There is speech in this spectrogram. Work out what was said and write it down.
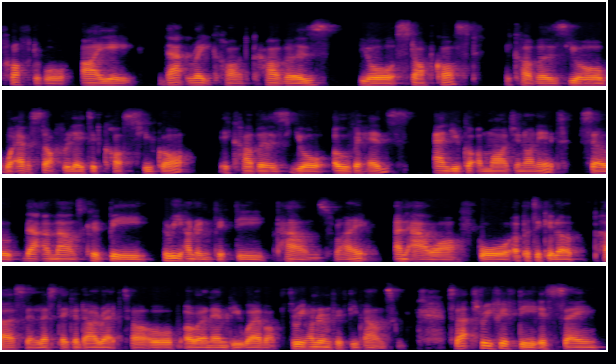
profitable i.e that rate card covers your staff cost it covers your whatever staff related costs you've got it covers your overheads and you've got a margin on it. So that amount could be 350 pounds, right? An hour for a particular person. Let's take a director or, or an MD, whatever, 350 pounds. So that 350 is saying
